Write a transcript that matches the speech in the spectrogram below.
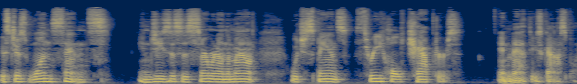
It's just one sentence in Jesus' Sermon on the Mount, which spans three whole chapters in Matthew's Gospel.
